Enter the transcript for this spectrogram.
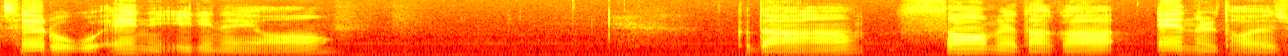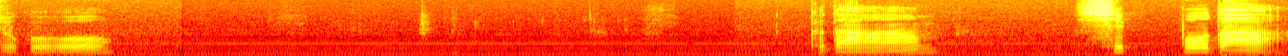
제로고 n이 1이네요. 그 다음 썸에다가 n을 더해주고 그 다음 10보다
